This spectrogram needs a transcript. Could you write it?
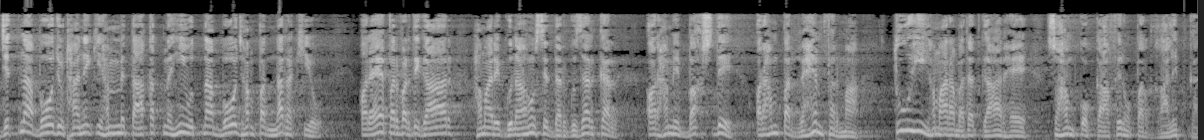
جتنا بوجھ اٹھانے کی ہم میں طاقت نہیں، اتنا بوجھ ہم پر نہ رکھیو۔ اور اے پروردگار، ہمارے گناہوں سے درگزر کر اور ہمیں بخش دے اور ہم پر رحم فرما۔ تو ہی ہمارا مددگار ہے، سو ہم کو کافروں پر غالب کر۔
